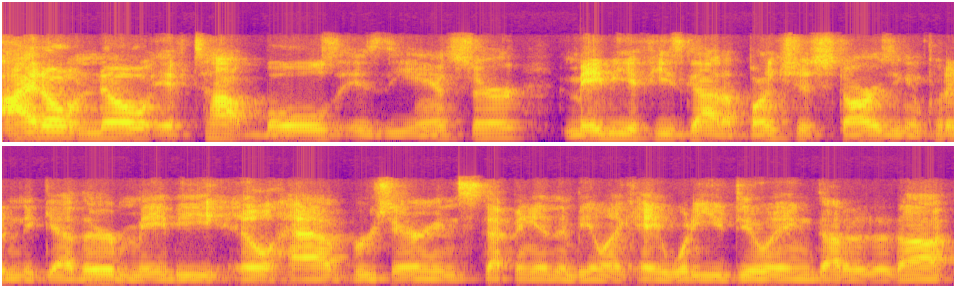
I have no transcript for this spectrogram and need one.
I don't know if Todd Bowles is the answer. Maybe if he's got a bunch of stars, he can put them together. Maybe he'll have Bruce Arians stepping in and being like, "Hey, what are you doing?" Da da da da.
